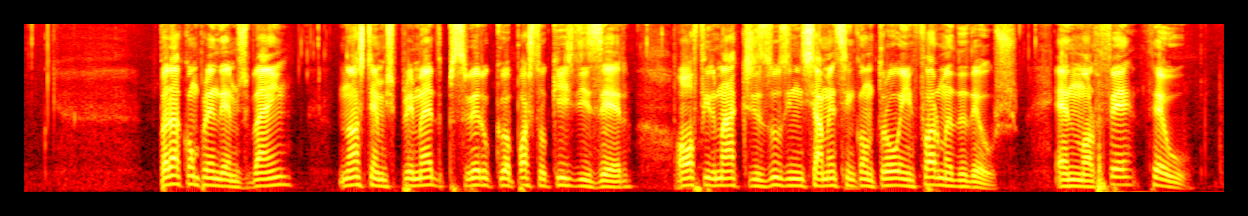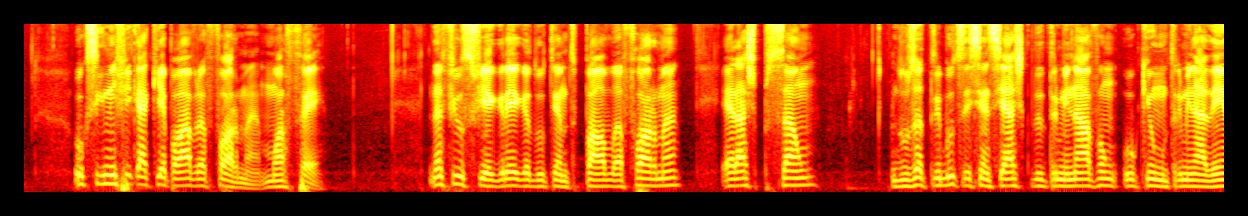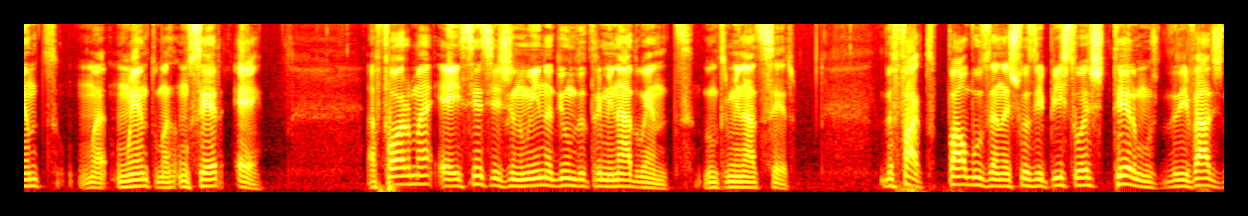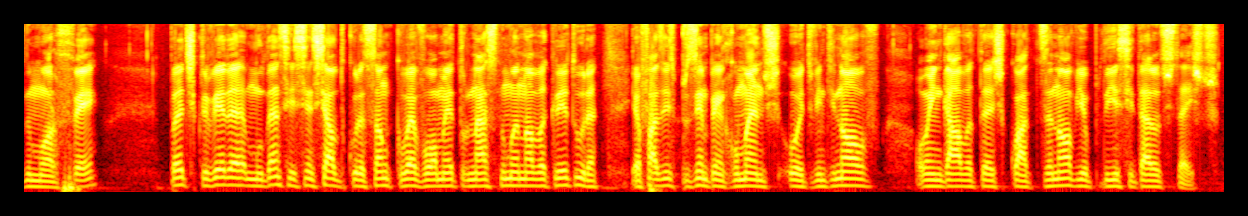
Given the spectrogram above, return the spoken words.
Para a compreendermos bem, nós temos primeiro de perceber o que o apóstolo quis dizer ao afirmar que Jesus inicialmente se encontrou em forma de Deus, en morfé theu. O que significa aqui a palavra forma, morfé? Na filosofia grega do tempo de Paulo, a forma era a expressão dos atributos essenciais que determinavam o que um determinado ente, uma, um ente, uma, um ser, é. A forma é a essência genuína de um determinado ente, de um determinado ser. De facto, Paulo usa nas suas epístolas termos derivados de morfé para descrever a mudança essencial de coração que leva o homem a tornar-se numa nova criatura. Ele faz isso, por exemplo, em Romanos 8:29 ou em Gálatas 4:19 e eu podia citar outros textos.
